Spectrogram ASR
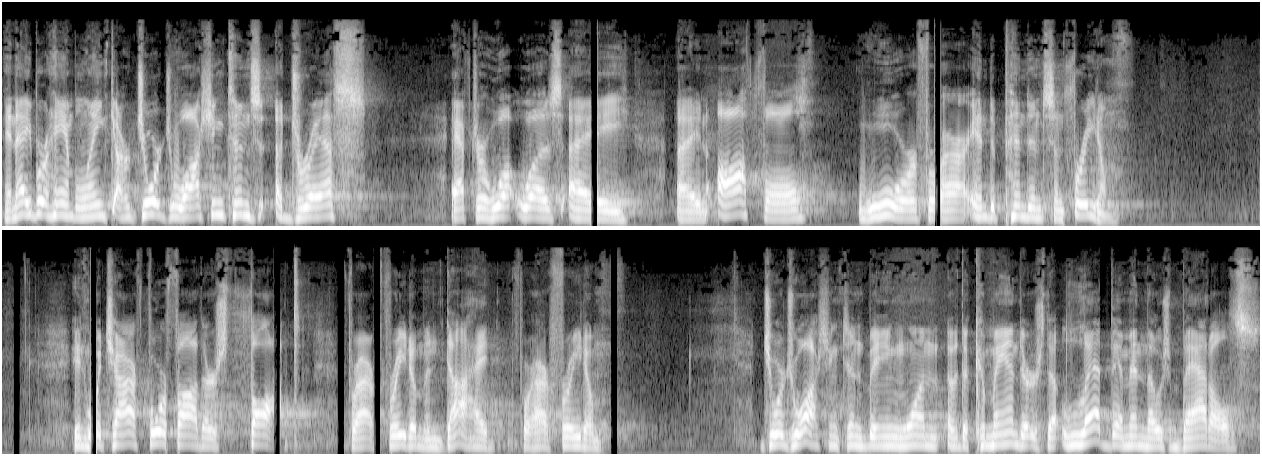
And Abraham Lincoln, or George Washington's address after what was a, an awful war for our independence and freedom, in which our forefathers fought for our freedom and died for our freedom. George Washington being one of the commanders that led them in those battles.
